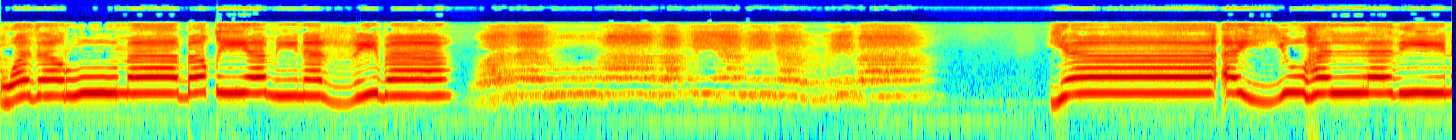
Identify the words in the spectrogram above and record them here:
وذروا ما بقي من الربا. يا أيها الذين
